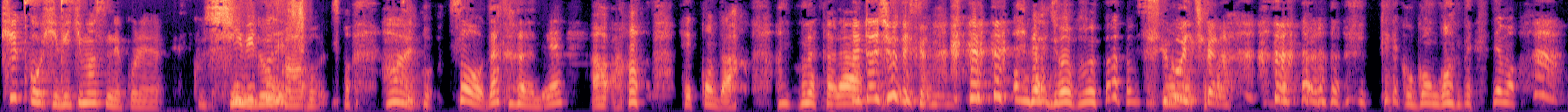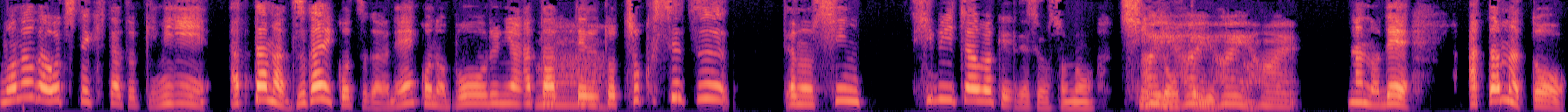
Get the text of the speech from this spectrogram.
結構響きますね、これ。こう振動が。響くでしょ？そうはい。そうそう、だからね、あ、あ へっこんだ。あの、だからえ、、大丈夫ですか？大丈夫。すごい力。結構ゴンゴンで。でも、物が落ちてきたときに、頭、頭蓋骨がね、このボールに当たってると、直接、あの、しん、響いちゃうわけですよ、そのは振いはいいう動とか。はいはい。なので、頭と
